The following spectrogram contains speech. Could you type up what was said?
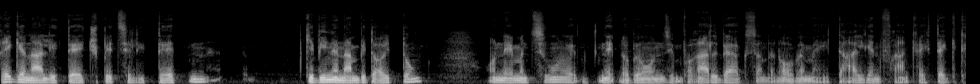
Regionalität, Spezialitäten gewinnen an Bedeutung und nehmen zu, nicht nur bei uns im Vorarlberg, sondern auch wenn man Italien, Frankreich denkt,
